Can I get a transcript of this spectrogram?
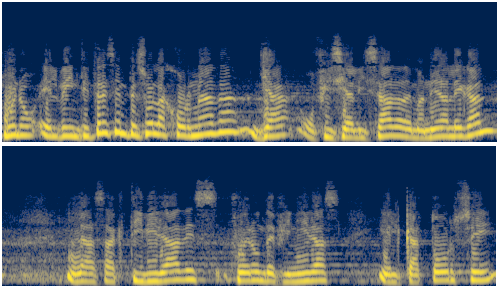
Bueno, el 23 empezó la jornada ya oficializada de manera legal. Las actividades fueron definidas el 14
